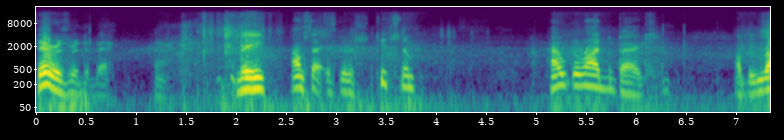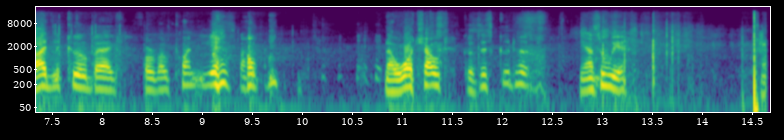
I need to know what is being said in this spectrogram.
Sarah's rid the bag. Me, I'm set is going to teach them how to ride the bag. I've been riding the cool bag for about 20 years now. now watch out, because this could hurt. Here's a way. There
